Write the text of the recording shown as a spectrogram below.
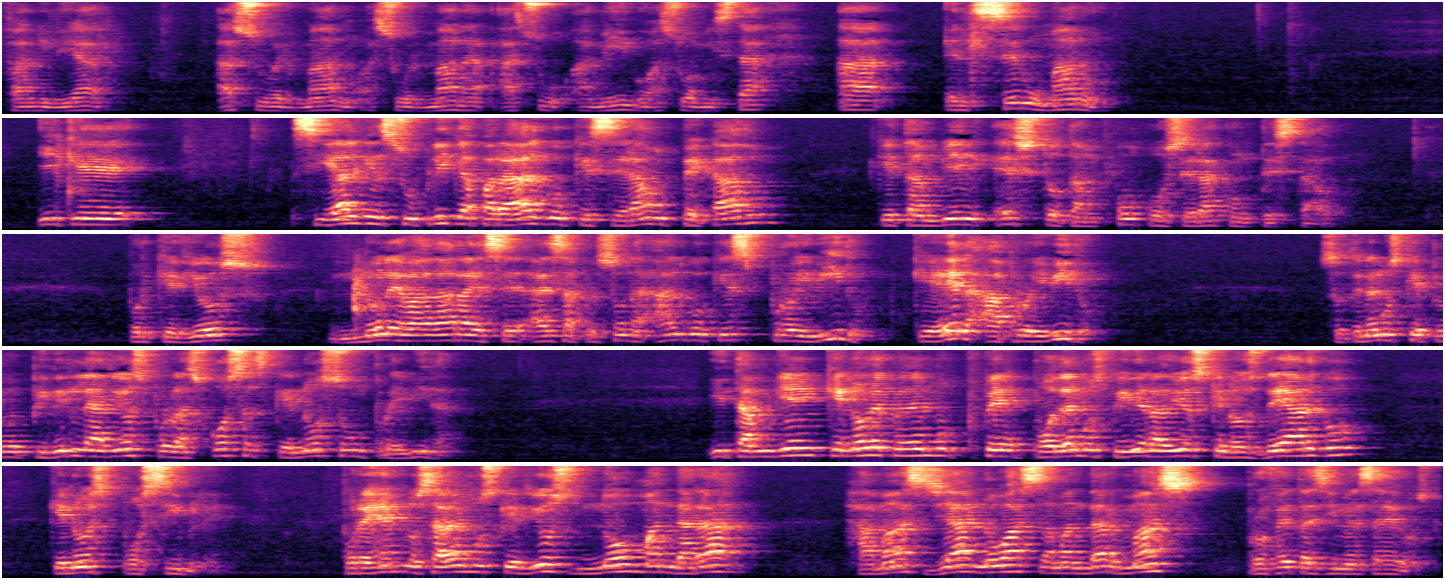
familiar a su hermano, a su hermana, a su amigo, a su amistad, a el ser humano. Y que si alguien suplica para algo que será un pecado, que también esto tampoco será contestado. Porque Dios no le va a dar a, a esa persona algo que es prohibido, que Él ha prohibido. So, tenemos que pedirle a Dios por las cosas que no son prohibidas. Y también que no le podemos, podemos pedir a Dios que nos dé algo que no es posible. Por ejemplo, sabemos que Dios no mandará jamás, ya no vas a mandar más profetas y mensajeros.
